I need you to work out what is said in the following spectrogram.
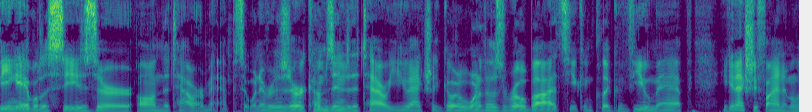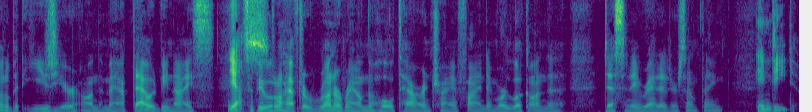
Being able to see Xur on the tower map. So whenever Xur comes into the tower, you actually go to one of those robots. You can click View Map. You can actually find him a little bit easier on the map. That would be nice. Yes. So people don't have to run around the whole tower and try and find him, or look on the Destiny Reddit or something. Indeed.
